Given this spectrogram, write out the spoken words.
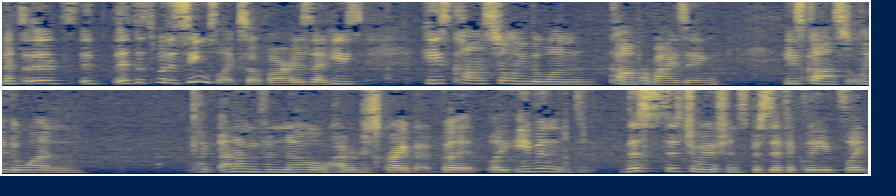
That's it's it, it, that's what it seems like so far is that he's he's constantly the one compromising. He's constantly the one like I don't even know how to describe it, but like even th- this situation specifically, it's like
